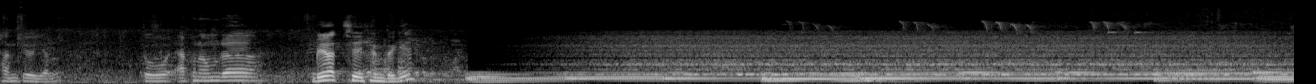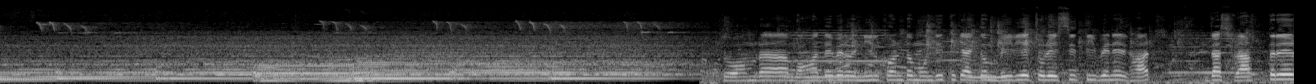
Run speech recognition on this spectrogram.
শান্তি হয়ে গেল। তো এখন আমরা বেরাচ্ছি এখান থেকে। আমরা মহাদেবের ওই নীলকণ্ঠ মন্দির থেকে একদম বেরিয়ে চলে এসেছি ত্রিবেণের ঘাট। জাস্ট রাত্রের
